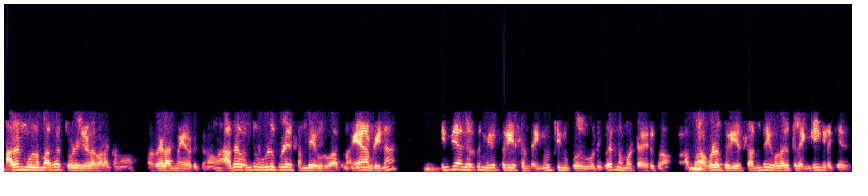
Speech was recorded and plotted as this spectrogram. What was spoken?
அதன் மூலமாக தொழில்களை வளர்க்கணும் வேளாண்மையை எடுக்கணும். அதை வந்து உள்ளுக்குள்ளே சந்தையை உருவாக்கணும். ஏன் அப்படின்னா. இந்தியாங்கிறது மிகப்பெரிய சந்தை. நூத்தி முப்பது கோடி பேர் நம்மகிட்ட இருக்கோம். அப்போ. அவ்வளவு பெரிய சந்தை உலகத்துல எங்கேயும் கிடைக்காது.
